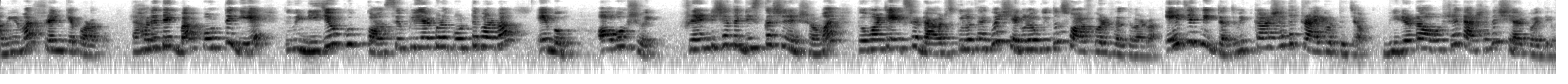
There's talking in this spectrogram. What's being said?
আমি আমার ফ্রেন্ডকে পড়াবো। তাহলে দেখবা পড়তে গিয়ে তুমি নিজেও খুব কনসেপ্ট ক্লিয়ার করে পড়তে পারবা এবং অবশ্যই ফ্রেন্ডের সাথে ডিসকাশনের সময় তোমার যে এক্সট্রা ডাউটসগুলো থাকবে সেগুলো কিন্তু সলভ করে ফেলতে পারবা। এই টেকনিকটা তুমি কার সাথে ট্রাই করতে চাও? ভিডিওটা অবশ্যই তার সাথে শেয়ার করে দিও।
